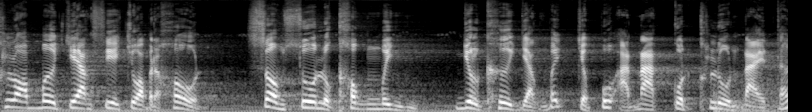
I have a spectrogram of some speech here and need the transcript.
ក្លំមើលជាងសៀជាប់រហូតសូមសួរលោកខុងមីងយល់ឃើញយ៉ាងម៉េចចំពោះអនាគតខ្លួនដែរទៅ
